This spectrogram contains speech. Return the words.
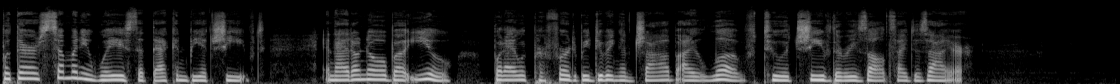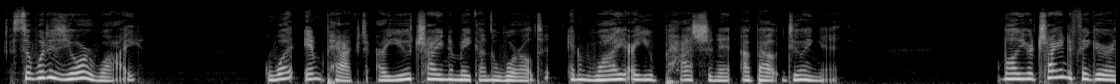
But there are so many ways that that can be achieved. And I don't know about you, but I would prefer to be doing a job I love to achieve the results I desire. So, what is your why? What impact are you trying to make on the world, and why are you passionate about doing it? While you're trying to figure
